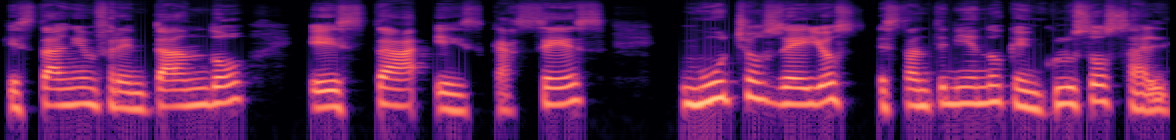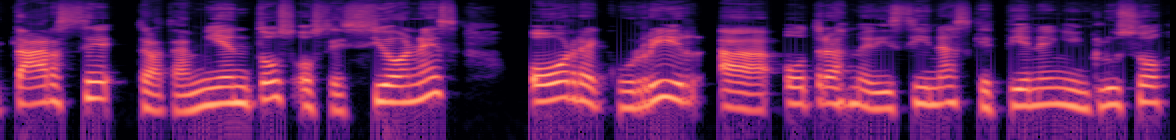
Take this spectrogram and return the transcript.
que están enfrentando esta escasez. Muchos de ellos están teniendo que incluso saltarse tratamientos o sesiones o recurrir a otras medicinas que tienen incluso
